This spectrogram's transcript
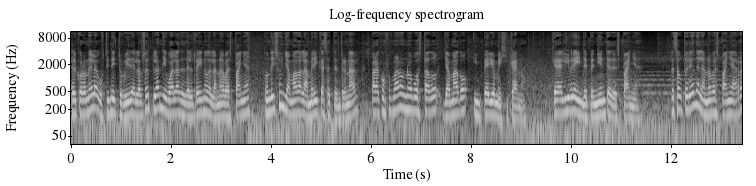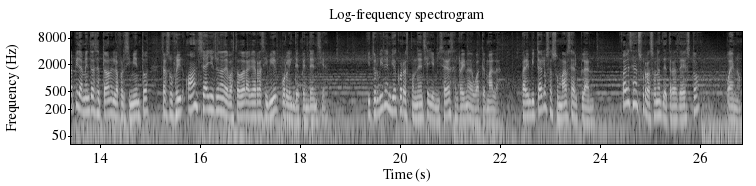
el coronel Agustín de Iturbide lanzó el Plan de Iguala desde el Reino de la Nueva España, donde hizo un llamado a la América septentrional para conformar un nuevo estado llamado Imperio Mexicano, que era libre e independiente de España. Las autoridades de la Nueva España rápidamente aceptaron el ofrecimiento tras sufrir 11 años de una devastadora guerra civil por la independencia. Iturbide envió correspondencia y emisarios al Reino de Guatemala para invitarlos a sumarse al plan. ¿Cuáles eran sus razones detrás de esto? Bueno,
